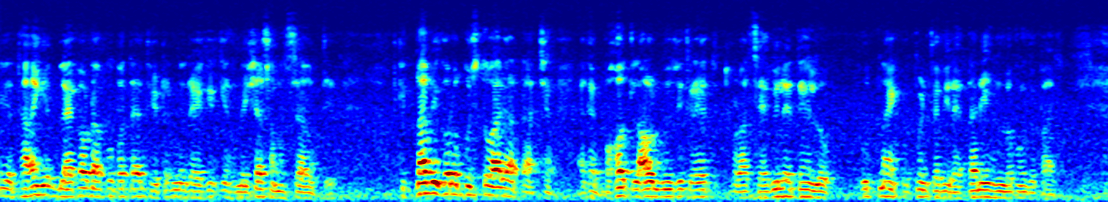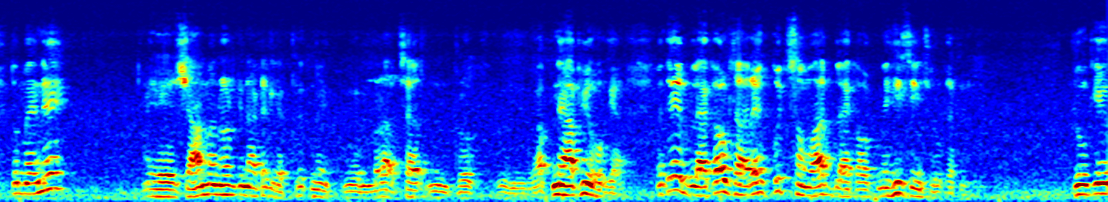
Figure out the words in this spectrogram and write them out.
ये था, ये ब्लैकआउट आपको पता है थिएटर में रह कि हमेशा समस्या होती है। कितना भी करो, कुछ तो आ जाता है। अच्छा अगर बहुत लाउड म्यूज़िक रहे तो थोड़ा सह भी लेते हैं लोग। उतना इक्विपमेंट कभी रहता नहीं हम लोगों के पास। तो मैंने श्याम मनोहर के नाटक यकृत में बड़ा अच्छा अपने आप ही हो गया। मतलब ब्लैकआउट आ रहे हैं, कुछ संवाद ब्लैकआउट में ही सीन शुरू करने क्योंकि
